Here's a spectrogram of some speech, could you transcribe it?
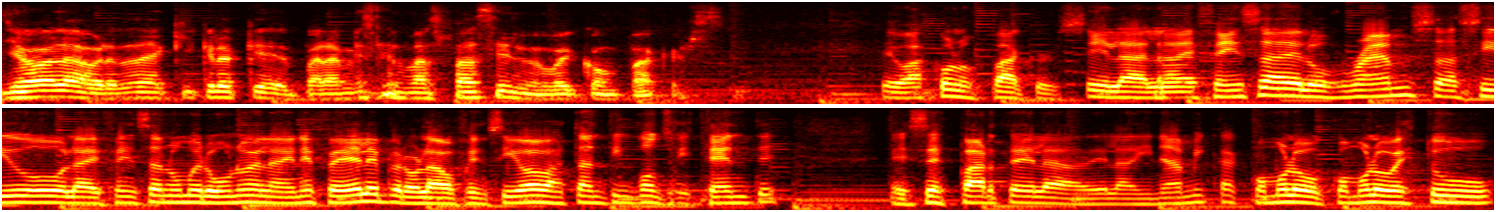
Yo la verdad aquí creo que para mí es el más fácil, me voy con Packers. Te vas con los Packers. Sí, la, la, defensa de los Rams ha sido la defensa número uno de la NFL, pero la ofensiva bastante inconsistente. Esa es parte de la, de la dinámica. ¿Cómo lo, cómo lo ves tú,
